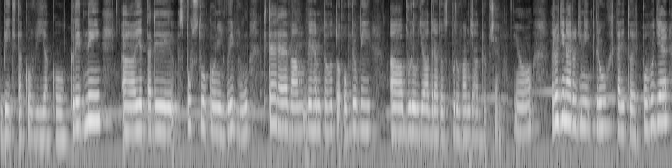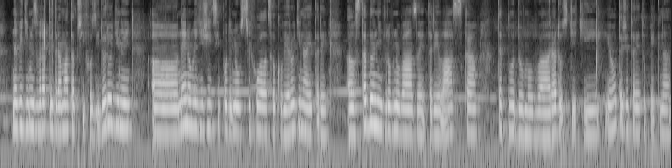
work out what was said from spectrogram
být takový jako klidný. A, je tady spoustu okolních vlivů, které vám během tohoto období a budou dělat radost, budou vám dělat dobře. Jo? Rodina, rodinný kruh, tady to je v pohodě, nevidím zvraty, dramata, příchozí do rodiny, Uh, nejenom lidi žijící pod jednou střechou, ale celkově rodina je tady uh, stabilní v rovnováze, je tady láska, teplo domová, radost dětí, jo, takže tady je to pěkné.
